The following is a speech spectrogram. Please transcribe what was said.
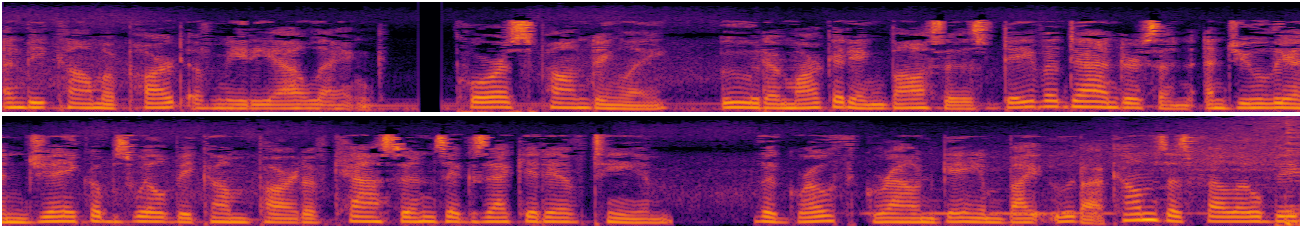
and become a part of MediaLink. Correspondingly, UTA marketing bosses David Anderson and Julian Jacobs will become part of Kassan's executive team. The growth ground game by UTA comes as fellow big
